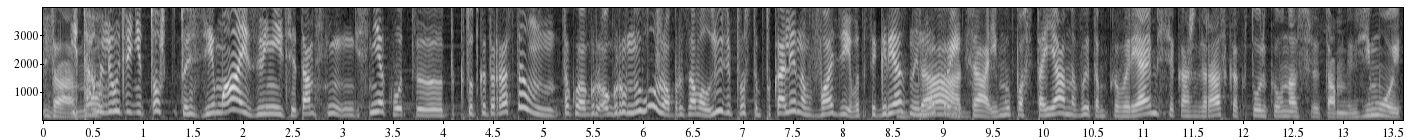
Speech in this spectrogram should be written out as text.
Да, и но... там люди не то, что то зима, извините, там снег вот кто-то, который растаял, такую огромную лужу образовал. Люди просто по колено в воде, вот этой грязной, да, мокрой. Да, да, и мы постоянно в этом ковыряемся каждый раз, как только у нас там зимой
